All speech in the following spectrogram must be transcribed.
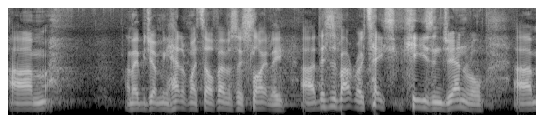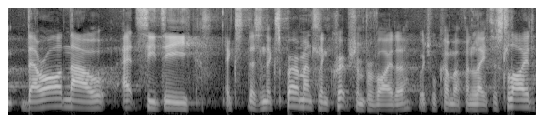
um, I may be jumping ahead of myself ever so slightly. Uh, this is about rotating keys in general. Um, there are now etcd, there's an experimental encryption provider, which will come up in a later slide,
